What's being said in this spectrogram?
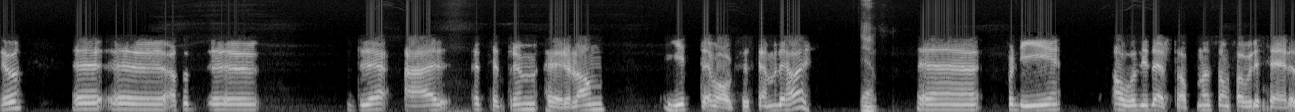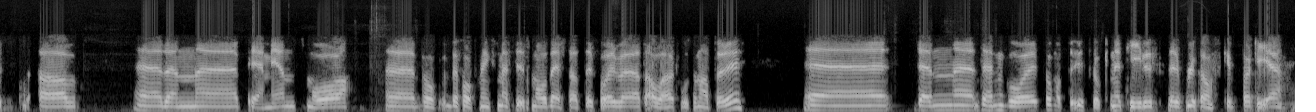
Jo, uh, uh, altså uh, Det er et sentrum-høyreland gitt det valgsystemet de har. Ja. Eh, fordi alle de delstatene som favoriseres av eh, den premien små befolkningsmessig små delstater får ved at alle har to senatorer, den, eh, den går på en måte utelukkende til det republikanske partiet.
